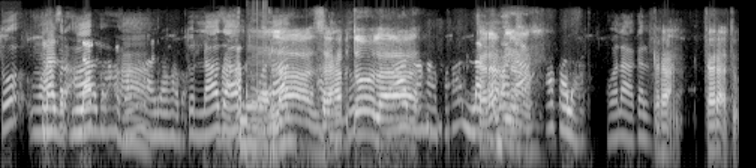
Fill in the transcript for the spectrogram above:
तो वहाँ पर आप हाँ। ला ज़हाबा। तो ला जहाब तो वला ला जहब तो ला अकला। वला अकल करा करा तो।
